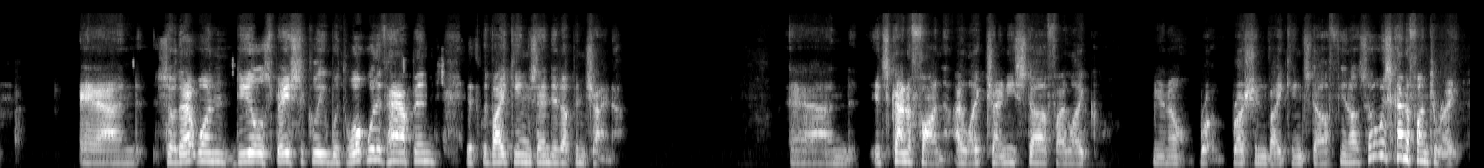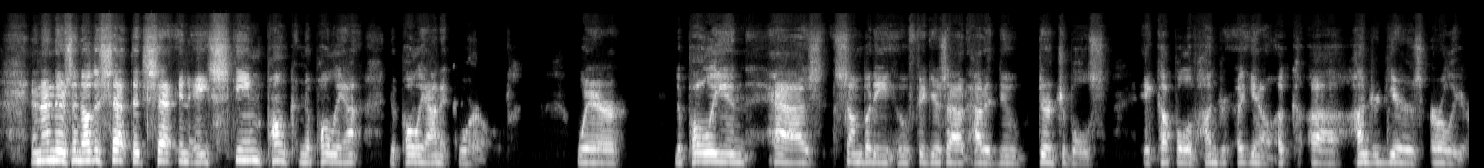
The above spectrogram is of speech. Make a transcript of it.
and so that one deals basically with what would have happened if the Vikings ended up in China. And it's kind of fun. I like Chinese stuff. I like, you know, R- Russian Viking stuff, you know, so it was kind of fun to write. And then there's another set that's set in a steampunk Napoleon Napoleonic world where Napoleon has somebody who figures out how to do dirigibles a couple of hundred, uh, you know, a, a hundred years earlier,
